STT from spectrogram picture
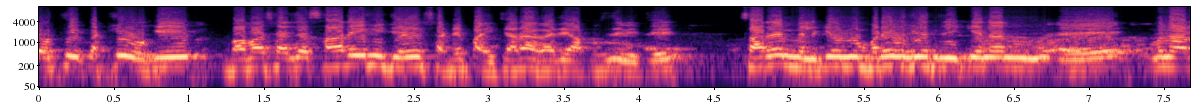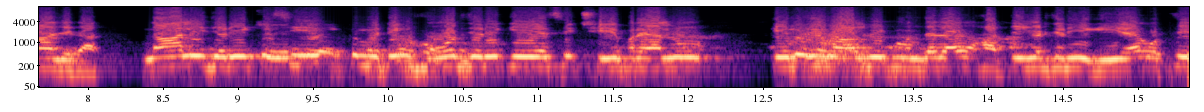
ਉੱਥੇ ਇਕੱਠੇ ਹੋ ਕੇ ਬਾਬਾ ਸਾਹਿਬ ਦਾ ਸਾਰੇ ਹੀ ਜਿਹੜੇ ਸਾਡੇ ਭਾਈਚਾਰਾ ਹੈਗਾ ਜੀ ਆਪਸ ਦੇ ਵਿੱਚ ਸਾਰੇ ਮਿਲ ਕੇ ਉਹਨੂੰ ਬੜੇ ਵਧੀਆ ਤਰੀਕੇ ਨਾਲ ਅਹ, ਮਨਾਉਣਾ ਜੇਗਾ ਨਾਲ ਹੀ ਜਿਹੜੀ ਕਿ ਇੱਕ ਮੀਟਿੰਗ ਹੋਰ ਜਿਹੜੀ ਕਿ ਅਸੀਂ 6 ਅਪ੍ਰੈਲ ਨੂੰ ਕੇਂਦਰੀ ਵਾਲਮੀਕ ਮੰਦਿਰ ਹਾਤੀਗੜ ਜਿਹੜੀ ਹੈਗੀ ਹੈ ਉੱਥੇ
